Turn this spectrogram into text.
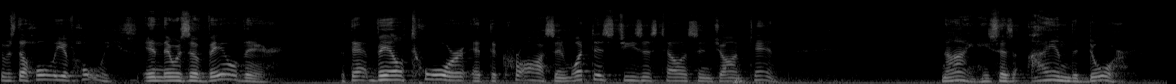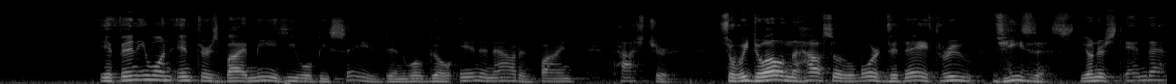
it was the Holy of Holies, and there was a veil there. But that veil tore at the cross. And what does Jesus tell us in John 10? 9. He says, I am the door. If anyone enters by me, he will be saved and will go in and out and find pasture. So we dwell in the house of the Lord today through Jesus. Do you understand that?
